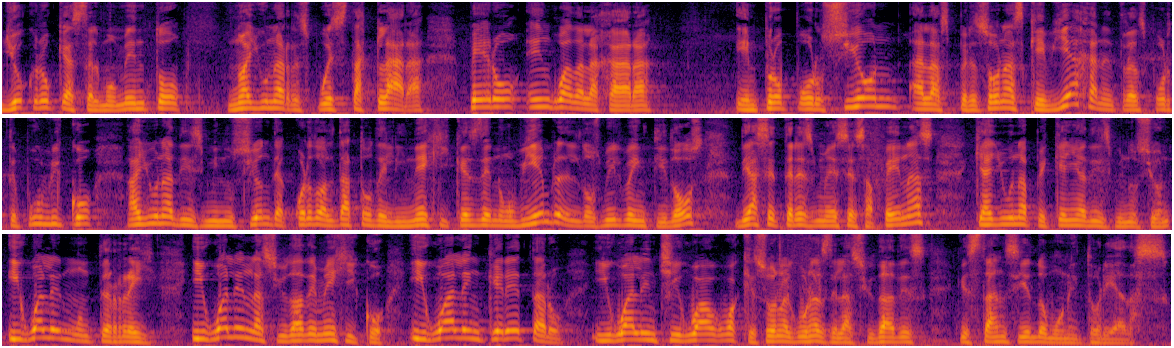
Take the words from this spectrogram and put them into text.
yo creo que hasta el momento no hay una respuesta clara, pero en Guadalajara, en proporción a las personas que viajan en transporte público, hay una disminución de acuerdo al dato del INEGI, que es de noviembre del 2022, de hace tres meses apenas, que hay una pequeña disminución. Igual en Monterrey, igual en la Ciudad de México, igual en Querétaro, igual en Chihuahua, que son algunas de las ciudades que están siendo monitoreadas.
